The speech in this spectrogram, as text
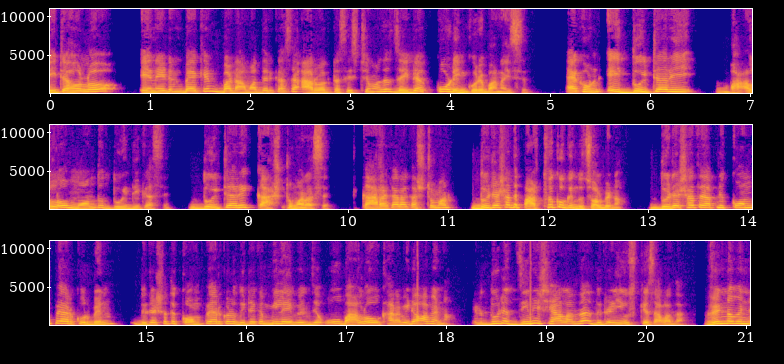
এইটা হলো n eight n back end but আমাদের কাছে আরও একটা সিস্টেম আছে যেটা কোডিং করে বানাইছে। এখন এই দুইটারই ভালো মন্দ দুই দিক আছে। দুইটারই কাস্টমার আছে। কারা কারা কাস্টমার দুইটার সাথে পার্থক্য কিন্তু চলবে না। দুইটার সাথে আপনি কম্পেয়ার করবেন, দুইটার সাথে কম্পেয়ার করে দুইটাকে মিলাইবেন যে ও ভালো, ও খারাপ, এটা হবে না। এটা দুইটা জিনিসই আলাদা, দুইটার ইউজ কেস আলাদা, ভিন্ন ভিন্ন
